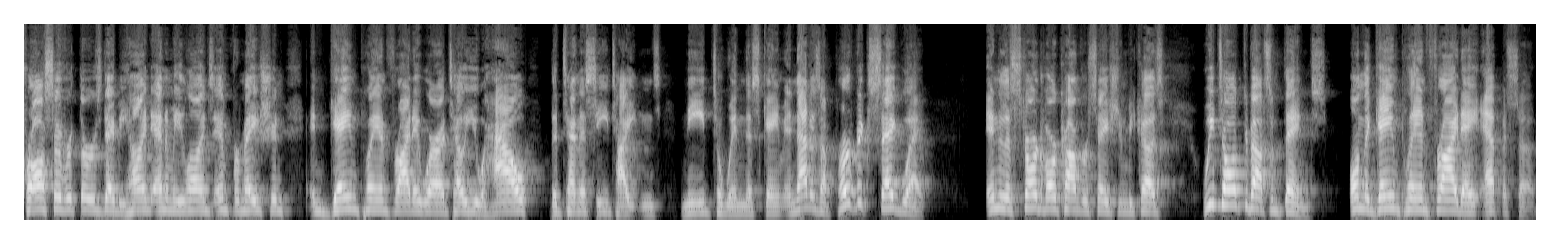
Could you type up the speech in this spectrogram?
crossover Thursday, behind enemy lines information, and game plan Friday, where I tell you how the Tennessee Titans need to win this game. And that is a perfect segue into the start of our conversation because we talked about some things on the game plan Friday episode,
